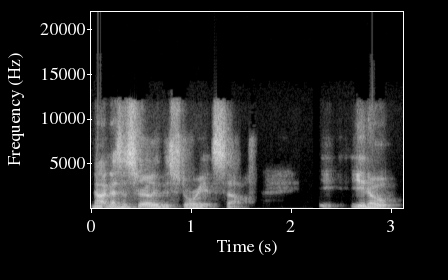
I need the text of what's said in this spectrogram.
not necessarily the story itself. You know,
